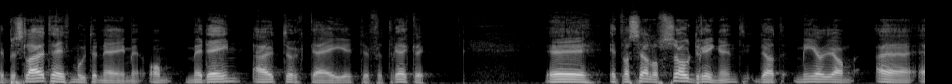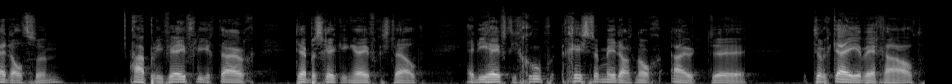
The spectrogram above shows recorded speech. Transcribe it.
het besluit heeft moeten nemen om meteen uit Turkije te vertrekken. Uh, het was zelfs zo dringend dat Mirjam uh, Edelson haar privévliegtuig ter beschikking heeft gesteld. En die heeft die groep gistermiddag nog uit Turkije weggehaald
